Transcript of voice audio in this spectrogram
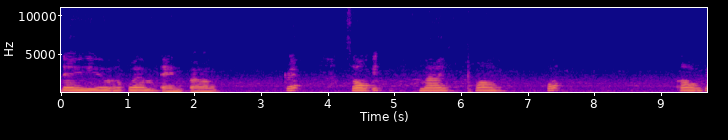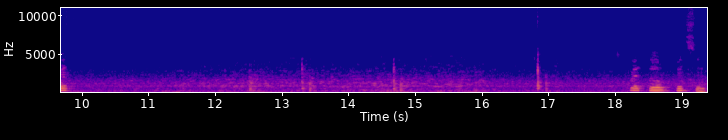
They are warm and uh, dress, so it's both uh, with sweater dresses.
